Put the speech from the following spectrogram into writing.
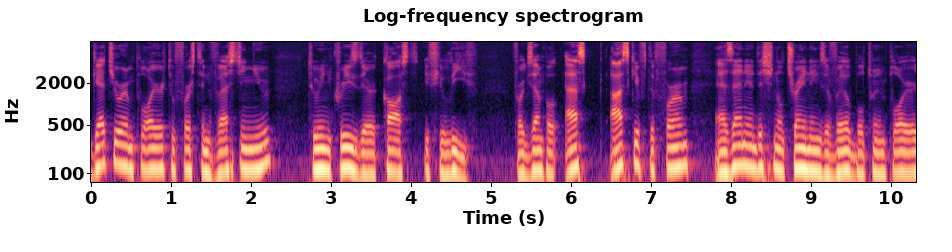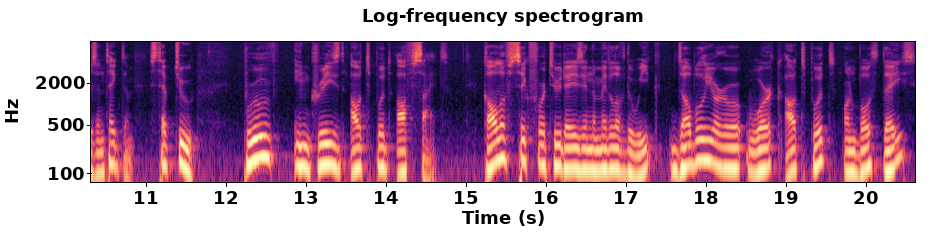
Get your employer to first invest in you to increase their cost if you leave. For example, ask ask if the firm has any additional trainings available to employers and take them. Step 2 prove increased output offsite. Call off sick for 2 days in the middle of the week, double your work output on both days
